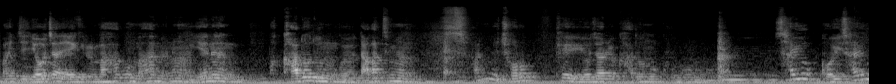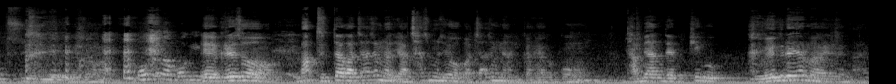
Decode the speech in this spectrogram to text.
막 이제 여자 얘기를 막 하고 막 하면은 얘는 막 가둬두는 거예요. 나 같으면 아니 왜 저렇게 여자를 가둬놓고 음. 사육 거의 사육 수준이거든요. 먹이만 먹이고. 예, 그래서 막 듣다가 짜증나. 야, 차 좀 세워봐. 짜증나니까 해갖고 담배 한 대 피고 왜 그래? 막 이러면 아유,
